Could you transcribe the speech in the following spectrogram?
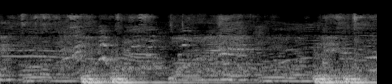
Thank you.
